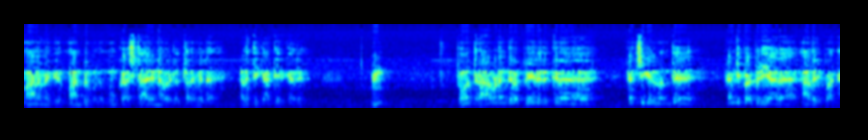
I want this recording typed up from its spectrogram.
மானமிகு மாண்புமிகு மு க ஸ்டாலின் அவர்கள் தலைமையில நடத்தி காட்டியிருக்காரு. ம்? இப்போ திராவிடங்கிற பேர் இருக்கிற கட்சிகள் வந்து கண்டிப்பா பெரியார ஆதரிப்பாங்க.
